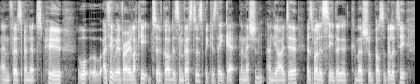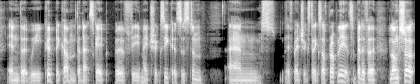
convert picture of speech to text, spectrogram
and First Minute, who I think we're very lucky to have got as investors because they get the mission and the idea, as well as see the commercial possibility in that we could become the Netscape of the Matrix ecosystem and if Matrix takes off properly, it's a bit of a long shot.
